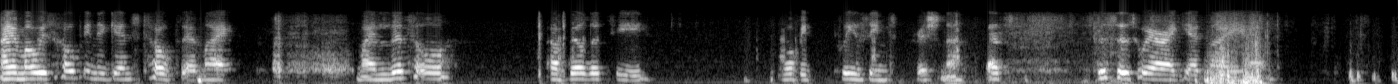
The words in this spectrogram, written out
I am always hoping against hope that my my little ability will be pleasing to Krishna. That's this is where I get my uh,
